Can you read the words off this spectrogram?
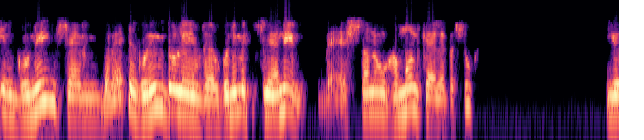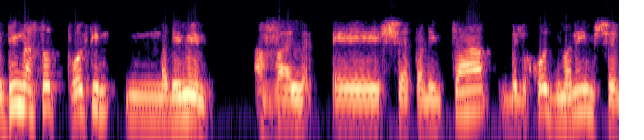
ארגונים שהם באמת ארגונים גדולים וארגונים מצוינים, ויש לנו המון כאלה בשוק, יודעים לעשות פרויקטים מדהימים, אבל כשאתה אה, נמצא בלוחות זמנים של, אה,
